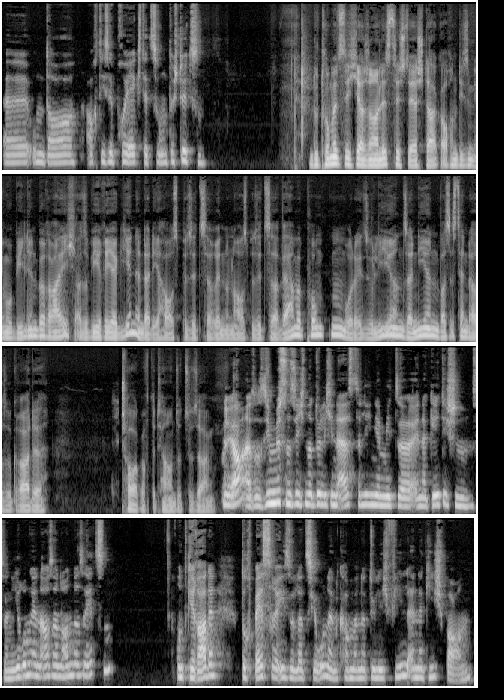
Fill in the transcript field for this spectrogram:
äh, um da auch diese Projekte zu unterstützen. Du tummelst dich ja journalistisch sehr stark auch in diesem Immobilienbereich. Also wie reagieren denn da die Hausbesitzerinnen und Hausbesitzer? Wärmepumpen oder isolieren, sanieren? Was ist denn da so gerade Talk of the Town sozusagen? Ja, also Sie müssen sich natürlich in erster Linie mit äh, energetischen Sanierungen auseinandersetzen. Und gerade durch bessere Isolationen kann man natürlich viel Energie sparen.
